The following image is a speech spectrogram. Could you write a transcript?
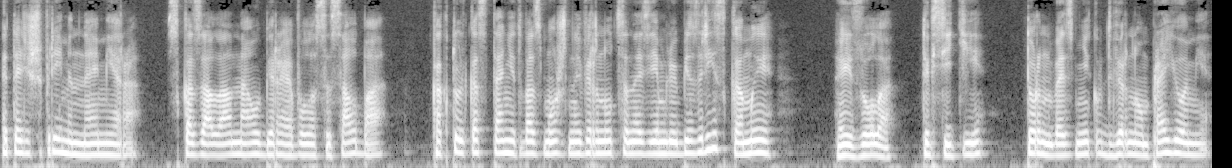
«Это лишь временная мера», – сказала она, убирая волосы со лба. «Как только станет возможно вернуться на Землю без риска, мы...» «Эй, Зола, ты в сети?» Торн возник в дверном проеме.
